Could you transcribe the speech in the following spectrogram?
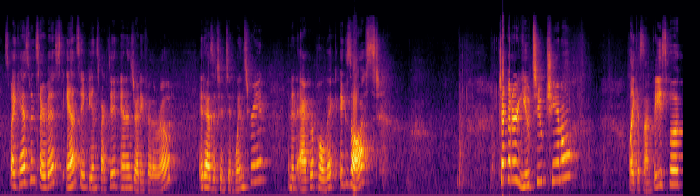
This bike has been serviced and safety inspected and is ready for the road. It has a tinted windscreen and an Akrapovic exhaust. Check out our YouTube channel. Like us on Facebook.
